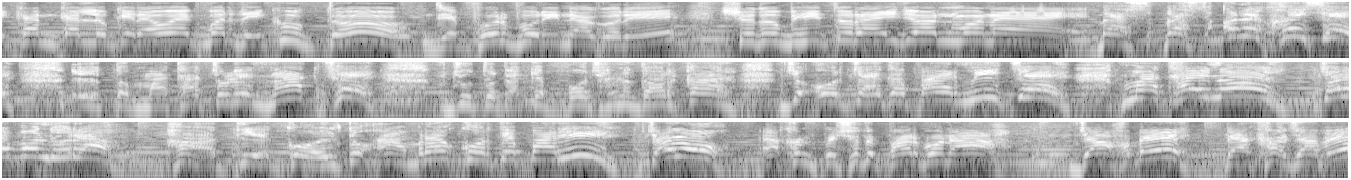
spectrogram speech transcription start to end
এখানকার লোকেরাও একবার দেখুক তো, যে ফুরফুরি নগরে শুধু ভিতরাই জন্ম নেয়। ব্যাস ব্যাস, অনেক হয়েছে। এ তো মাথা চড়ে নাচছে। জুতোটাকে বোঝানো দরকার যে ওর জায়গা পায়ের নিচে। মাথায় নয়। চলো বন্ধুরা দিয়ে গোল তো আমরাও করতে পারি। চলো, এখন পেছোতে পারব না। যা হবে, দেখা যাবে।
